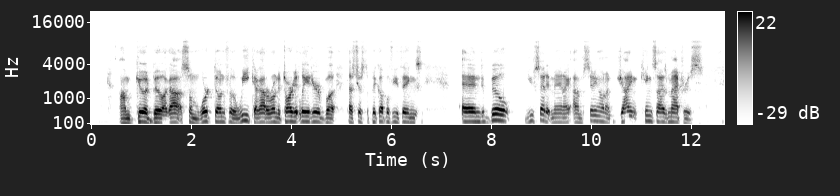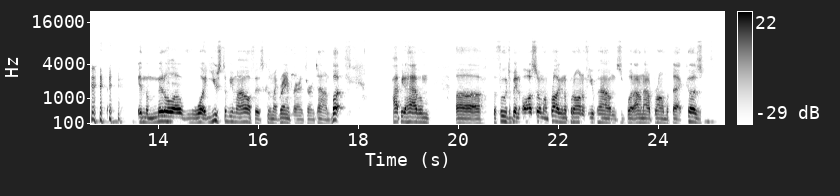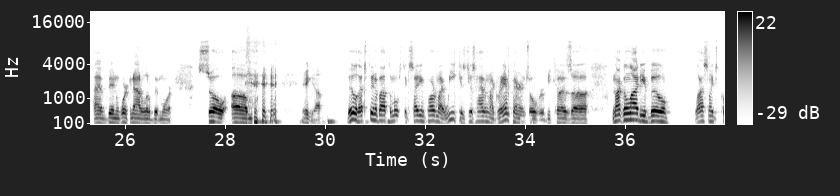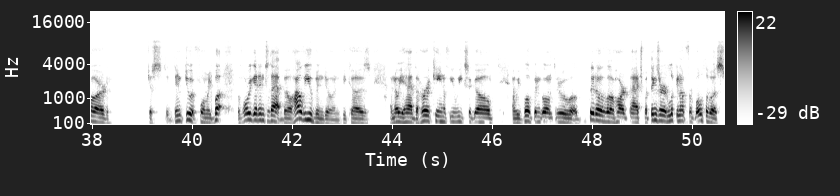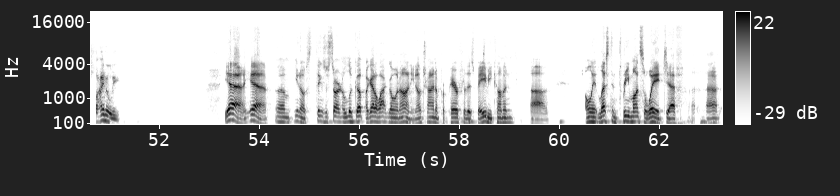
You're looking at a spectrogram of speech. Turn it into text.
I'm good, Bill. I got some work done for the week. I got to run to Target later, but that's just to pick up a few things. And Bill, you said it, man. I, I'm sitting on a giant king size mattress in the middle of what used to be my office because my grandparents are in town. But happy to have them. Uh, the food's been awesome. I'm probably going to put on a few pounds, but I don't have a problem with that because I have been working out a little bit more. So, um, there you go. Bill, that's been about the most exciting part of my week is just having my grandparents over because uh, I'm not gonna lie to you, Bill. Last night's card just didn't do it for me. But before we get into that, Bill, how have you been doing? Because I know you had the hurricane a few weeks ago, and we've both been going through a bit of a hard patch, but things are looking up for both of us finally. Yeah, yeah. Um, you know, things are starting to look up. I got a lot going on, you know, trying to prepare for this baby coming. Uh, only less than three months away, Jeff. Uh,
